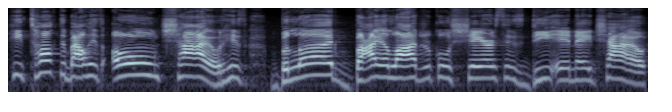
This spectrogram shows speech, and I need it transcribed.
He talked about his own child, his blood biological shares his DNA child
